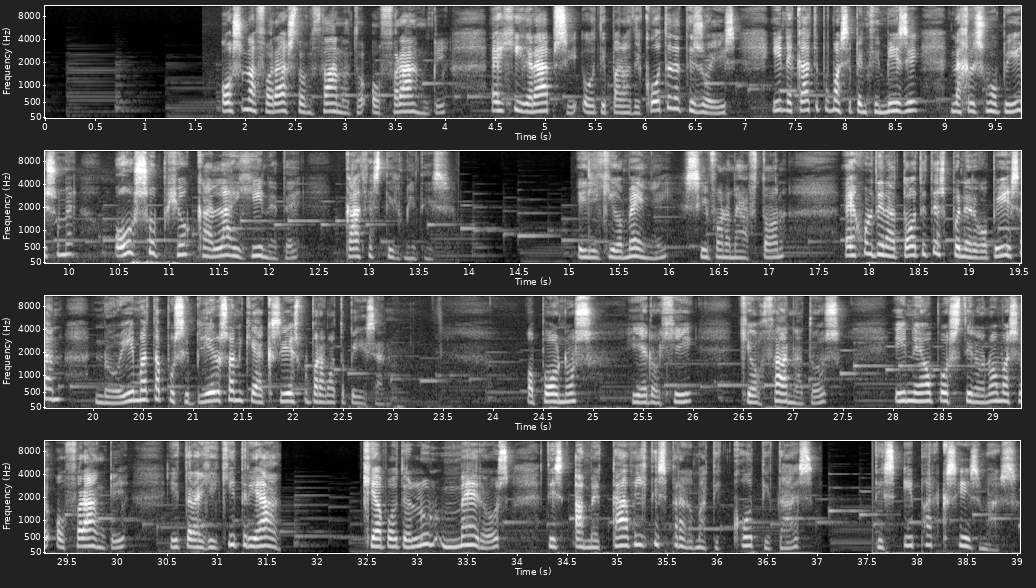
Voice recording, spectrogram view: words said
Όσον αφορά στον θάνατο, ο Φράγκλ έχει γράψει ότι η παραδικότητα της ζωής είναι κάτι που μας υπενθυμίζει να χρησιμοποιήσουμε όσο πιο καλά γίνεται κάθε στιγμή της. Οι ηλικιωμένοι, σύμφωνα με αυτόν, έχουν δυνατότητες που ενεργοποίησαν νοήματα που συμπλήρωσαν και αξίες που πραγματοποίησαν. Ο πόνος, η ενοχή και ο θάνατος είναι όπως την ονόμασε ο Φράγκλ η τραγική τριάδα και αποτελούν μέρος της αμετάβλητης πραγματικότητας της ύπαρξής μας.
